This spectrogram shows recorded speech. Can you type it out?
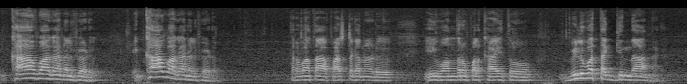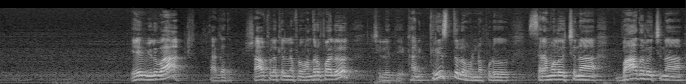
ఇంకా బాగా నలిపాడు. ఇంకా బాగా నలిపాడు. తర్వాత ఆ పాస్టర్ అన్నాడు ఈ వంద రూపాయల కాగితం విలువ తగ్గిందా? అన్నాడు. ఏం విలువ? తగ్గదు. షాపులోకి వెళ్ళినప్పుడు వంద రూపాయలు చెల్లిద్ది. కానీ క్రీస్తులో ఉన్నప్పుడు శ్రమలు వచ్చినా బాధలు వచ్చినా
